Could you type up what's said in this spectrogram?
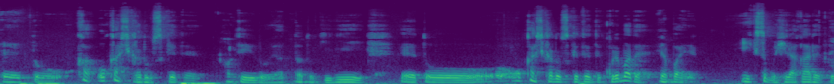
えっ、と、おか、おかしかのすけ展っていうのをやったときに、えっ、と、おかしかのすけ展ってこれまでやっぱりいくつも開かれて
